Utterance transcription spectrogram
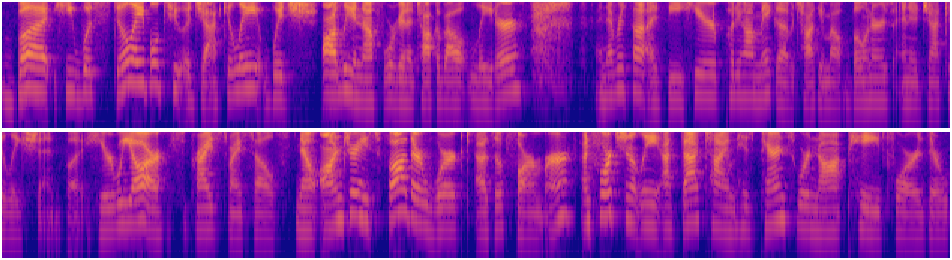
but he was still able to ejaculate, which oddly enough, we're to talk about later. I never thought I'd be here putting on makeup talking about boners and ejaculation, but here we are. Surprised myself. Now, Andre's father worked as a farmer. Unfortunately, at that time, his parents were not paid for their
